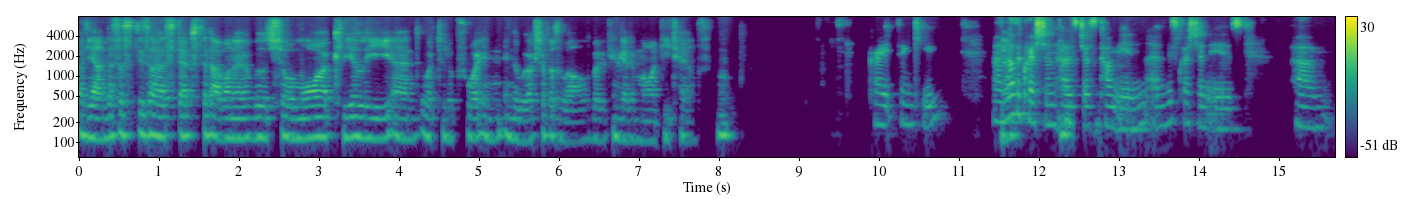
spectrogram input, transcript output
but yeah, and this is these are steps that I want to will show more clearly and what to look for in in the workshop as well, where we can get in more details. Mm. Great, thank you. Another yeah. question mm-hmm. has just come in, and this question is, um,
